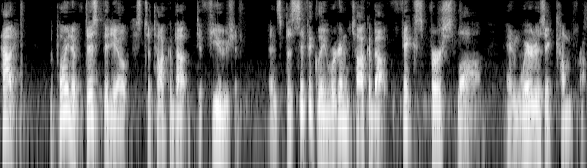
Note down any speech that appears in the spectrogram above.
Howdy. The point of this video is to talk about diffusion. And specifically, we're going to talk about Fick's first law and where does it come from.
